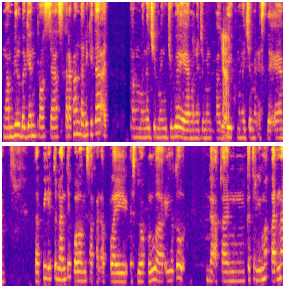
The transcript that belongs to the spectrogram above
ngambil bagian proses. Karena kan tadi kita ada tentang manajemen juga ya, manajemen pabrik, manajemen SDM. Tapi itu nanti kalau misalkan apply S2 keluar, itu tuh nggak akan keterima karena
